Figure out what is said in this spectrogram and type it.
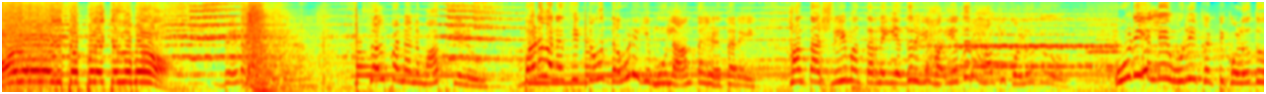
ಮಾನವವಾಗಿ ಚಪ್ಪಲೆ ಕೆಲಸ ಸ್ವಲ್ಪ ನನ್ನ ಮಾತು ಕೇಳು. ಬಡವನ ಸಿಟ್ಟು ದೌಡಿಗೆ ಮೂಲ ಅಂತ ಹೇಳ್ತಾರೆ. ಅಂತ ಶ್ರೀಮಂತರನ್ನ ಎದುರಿಗೆ ಎದುರು ಹಾಕಿಕೊಳ್ಳುವುದು. ಉಡಿಯಲ್ಲಿ ಉರಿ ಕಟ್ಟಿಕೊಳ್ಳೋದು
